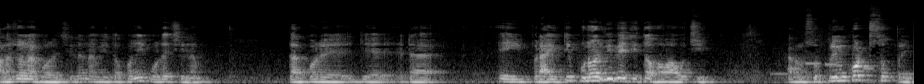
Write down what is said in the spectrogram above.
আলোচনা করেছিলেন। আমি তখনই বলেছিলাম, তারপরে যে এটা এই রায়টি পুনর্বিবেচিত হওয়া উচিত। কারণ সুপ্রিম কোর্ট সুপ্রিম,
